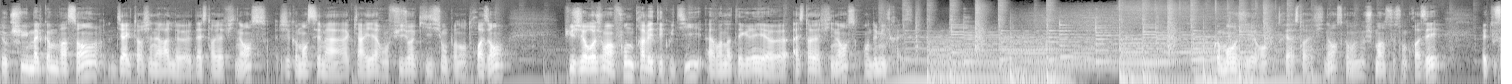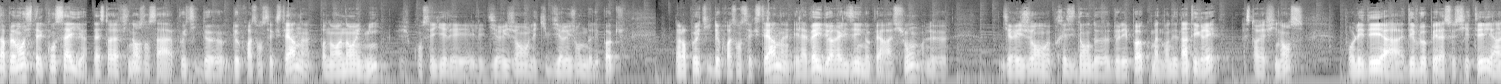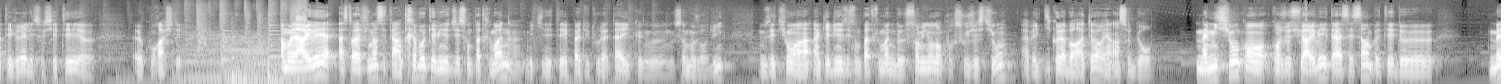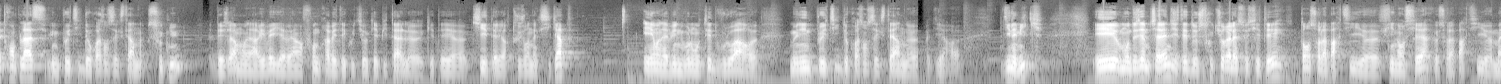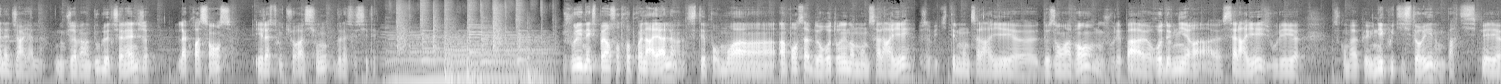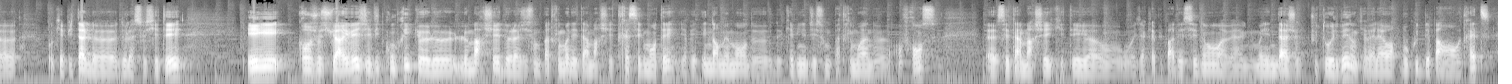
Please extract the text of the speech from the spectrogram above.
Donc, je suis Malcolm Vincent, directeur général d'Astoria Finance. J'ai commencé ma carrière en fusion-acquisition pendant trois ans. Puis j'ai rejoint un fonds de private equity avant d'intégrer euh, Astoria Finance en 2013. Comment j'ai rencontré Astoria Finance, comment nos chemins se sont croisés? Et tout simplement, j'étais le conseil d'Astoria Finance dans sa politique de, croissance externe pendant un an et demi. Je conseillais les, dirigeants, l'équipe dirigeante de l'époque dans leur politique de croissance externe. Et la veille de réaliser une opération, le dirigeant président de, l'époque m'a demandé d'intégrer Astoria Finance pour l'aider à développer la société et à intégrer les sociétés euh, euh, qu'on rachetait. À mon arrivée, Astoria Finance était un très beau cabinet de gestion de patrimoine, mais qui n'était pas du tout la taille que nous, sommes aujourd'hui. Nous étions un, cabinet de gestion de patrimoine de 100 millions d'encours sous gestion, avec 10 collaborateurs et un seul bureau. Ma mission, quand, quand je suis arrivé, était assez simple, était de mettre en place une politique de croissance externe soutenue. Déjà, à mon arrivée, il y avait un fonds de private equity au capital euh, qui, était, euh, qui est d'ailleurs toujours Nexicap. Et on avait une volonté de vouloir euh, mener une politique de croissance externe dire, dynamique. Et mon deuxième challenge était de structurer la société, tant sur la partie financière que sur la partie managériale. Donc j'avais un double challenge, la croissance et la structuration de la société voulais une expérience entrepreneuriale. C'était pour moi impensable de retourner dans le monde salarié. J'avais quitté le monde salarié euh, deux ans avant, donc je ne voulais pas euh, redevenir euh, salarié. Je voulais ce qu'on va appeler une equity story, donc participer au capital de, la société. Et quand je suis arrivé, j'ai vite compris que le, marché de la gestion de patrimoine était un marché très segmenté. Il y avait énormément de cabinets de gestion de patrimoine en France. Euh, c'était un marché qui était, euh, on va dire que la plupart des cédants avaient une moyenne d'âge plutôt élevée, donc il y avait avoir beaucoup de départs en retraite.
